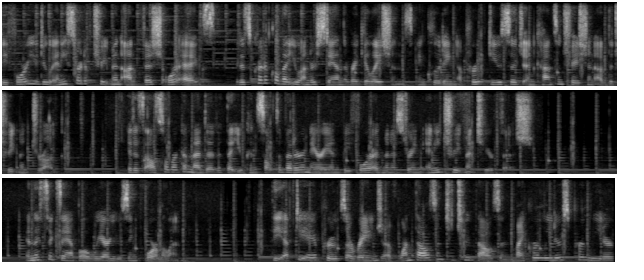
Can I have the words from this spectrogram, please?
Before you do any sort of treatment on fish or eggs, it is critical that you understand the regulations, including approved usage and concentration of the treatment drug. It is also recommended that you consult a veterinarian before administering any treatment to your fish. In this example, we are using formalin. The FDA approves a range of 1,000 to 2,000 microliters per liter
